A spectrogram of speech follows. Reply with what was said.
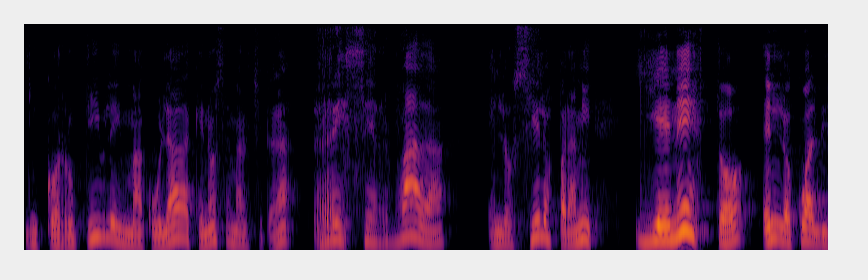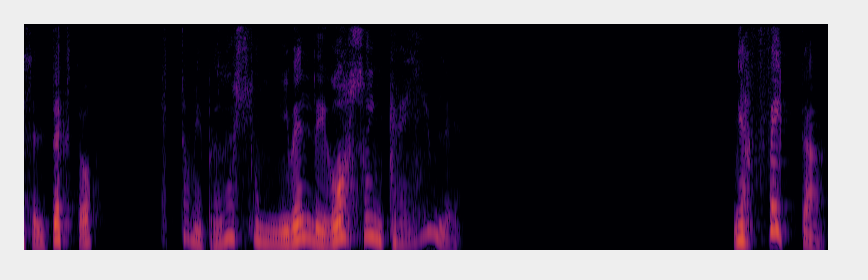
incorruptible, inmaculada, que no se marchitará, reservada en los cielos para mí. Y en esto, en lo cual dice el texto, esto me produce un nivel de gozo increíble. Me afecta.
